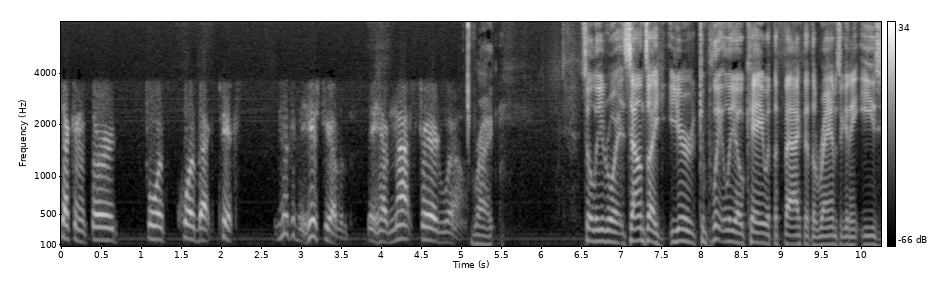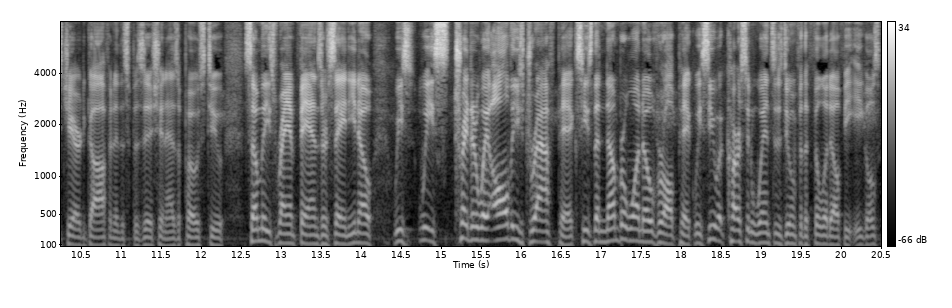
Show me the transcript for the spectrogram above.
second, or third fourth quarterback picks. Look at the history of them; they have not fared well. Right. So, LeRoy, it sounds like you're completely okay with the fact that the Rams are going to ease Jared Goff into this position, as opposed to some of these Ram fans are saying, you know, we we traded away all these draft picks. He's the number one overall pick. We see what Carson Wentz is doing for the Philadelphia Eagles.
